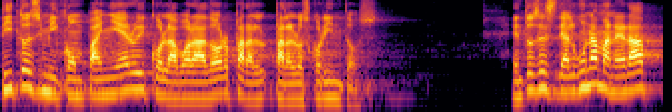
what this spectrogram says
Tito es mi compañero y colaborador para, para los corintios. Entonces, de alguna manera,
